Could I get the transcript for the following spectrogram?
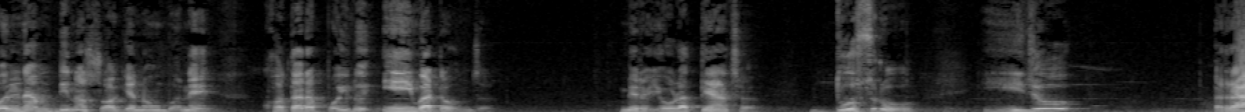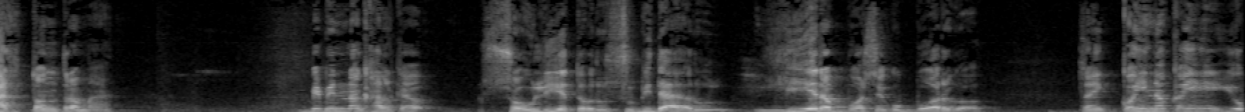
परिणाम दिन सकेनौँ भने खतरा पहिलो यहीँबाट हुन्छ। मेरो एउटा त्यहाँ छ। दोस्रो हिजो राजतन्त्रमा विभिन्न खालका सहुलियतहरू सुविधाहरू लिएर बसेको वर्ग चाहिँ कहीँ न कहीँ यो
